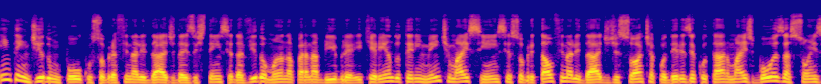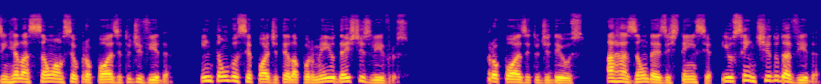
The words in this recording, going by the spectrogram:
Entendido um pouco sobre a finalidade da existência da vida humana para na Bíblia e querendo ter em mente mais ciência sobre tal finalidade de sorte a poder executar mais boas ações em relação ao seu propósito de vida, então você pode tê-la por meio destes livros. Propósito de Deus, a razão da existência e o sentido da vida.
